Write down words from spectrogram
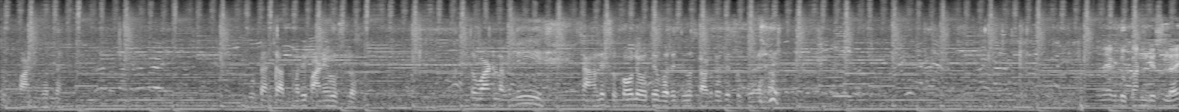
खूप पाणी भरलं आहे बुटांच्या आतमध्ये पाणी घुसलं. तर वाट लागली. चांगले सुकवले होते. बरेच दिवस लागले होते सुकवायला. एक दुकान दिसलंय.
